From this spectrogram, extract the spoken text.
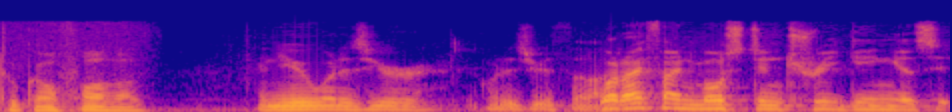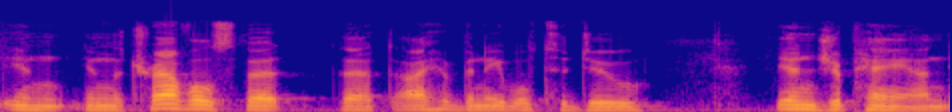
to go forward. And you, what is your, what is your thought? What I find most intriguing is in, in the travels that, that I have been able to do in Japan,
